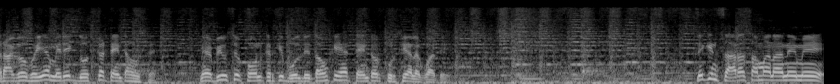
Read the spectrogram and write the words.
राघव भैया, मेरे एक दोस्त का टेंट हाउस है। मैं अभी उसे फ़ोन करके बोल देता हूँ कि यहाँ टेंट और कुर्सियाँ लगवा दे। लेकिन सारा सामान आने में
